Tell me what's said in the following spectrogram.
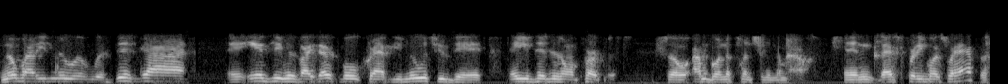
Nobody knew it was this guy." And Angie was like, "That's bull crap. You knew what you did, and you did it on purpose. So I'm going to punch you in the mouth." And that's pretty much what happened.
